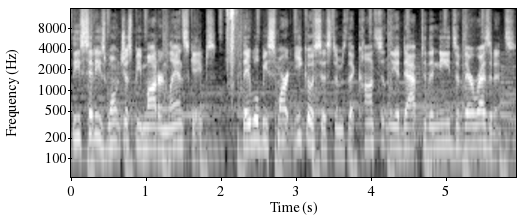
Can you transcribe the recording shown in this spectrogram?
These cities won't just be modern landscapes, they will be smart ecosystems that constantly adapt to the needs of their residents.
